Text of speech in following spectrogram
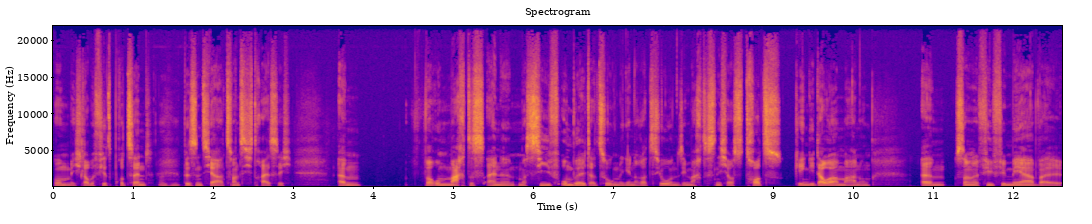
um, ich glaube, 40 Prozent mhm. bis ins Jahr 2030. Ähm, warum macht es eine massiv umwelterzogene Generation? Sie macht es nicht aus Trotz gegen die Dauermahnung, ähm, sondern viel, viel mehr, weil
